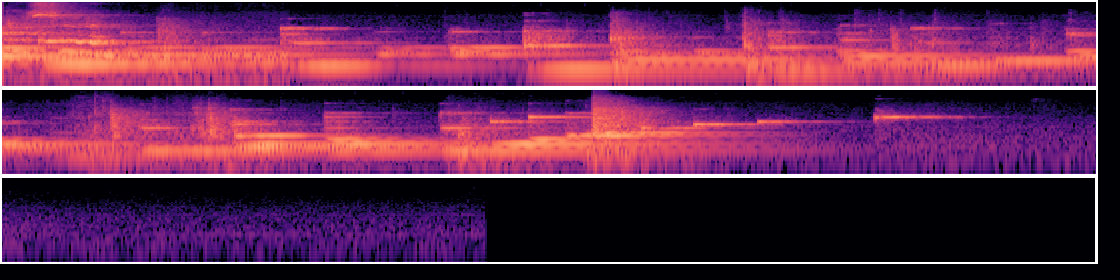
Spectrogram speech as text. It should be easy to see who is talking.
Speaker 1: 个是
